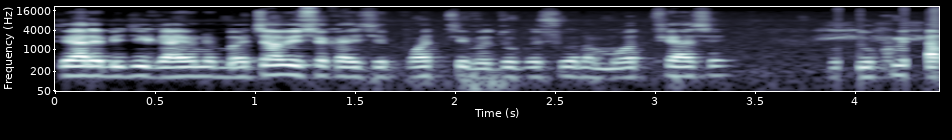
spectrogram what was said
ત્યારે બીજી ગાયોને બચાવી શકાય છે. પાંચથી વધુ પશુઓના મોત થયા છે. દુઃખની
